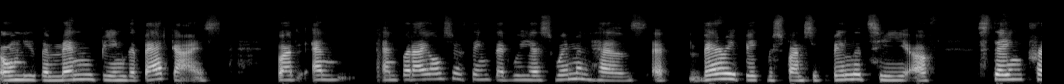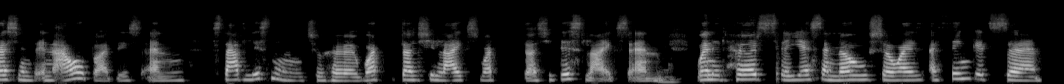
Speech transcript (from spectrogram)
only the men being the bad guys, but and and but I also think that we as women has a very big responsibility of staying present in our bodies and start listening to her. What does she likes? What does she dislikes and mm. when it hurts say yes and no so i, I think it's a,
